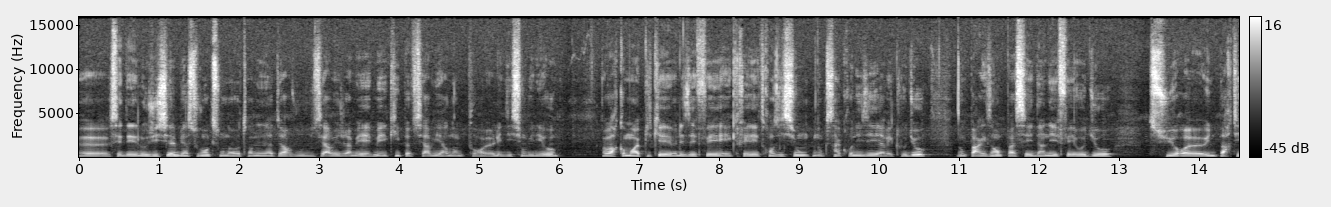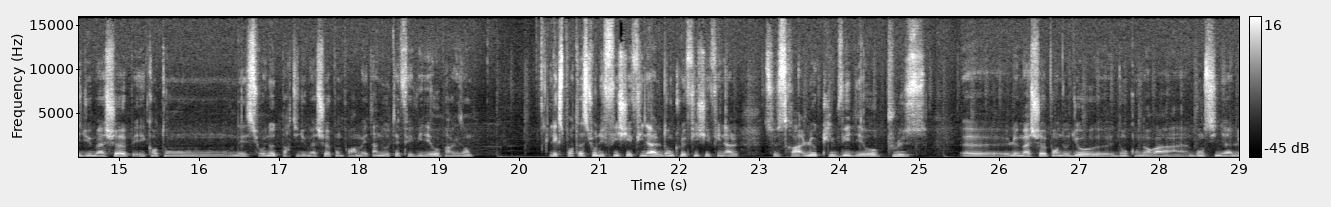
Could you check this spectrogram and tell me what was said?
Euh, c'est des logiciels bien souvent qui sont dans votre ordinateur, vous ne servez jamais, mais qui peuvent servir donc, pour euh, l'édition vidéo. On va voir comment appliquer les effets et créer des transitions, donc synchroniser avec l'audio. Donc par exemple, passer d'un effet audio sur une partie du mashup et quand on est sur une autre partie du mashup, on pourra mettre un autre effet vidéo par exemple l'exportation du fichier final. Donc le fichier final, ce sera le clip vidéo plus euh, le mashup en audio. Euh, donc on aura un bon signal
